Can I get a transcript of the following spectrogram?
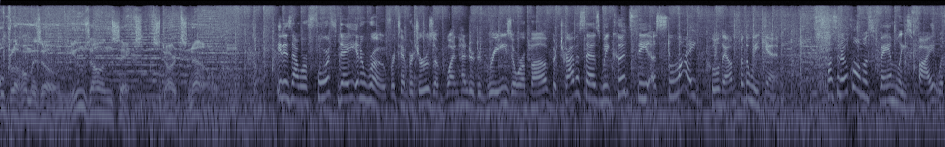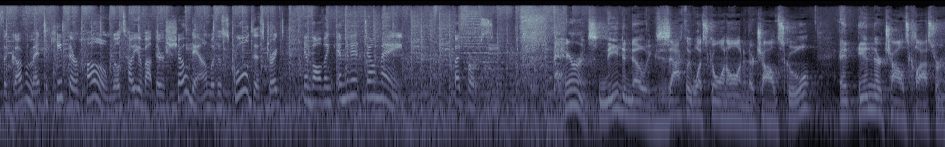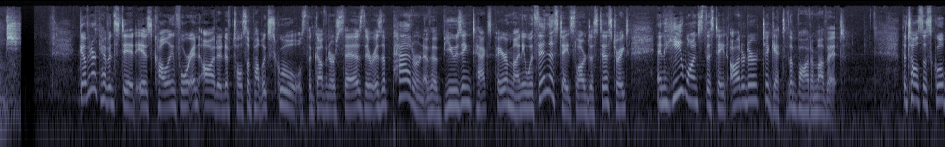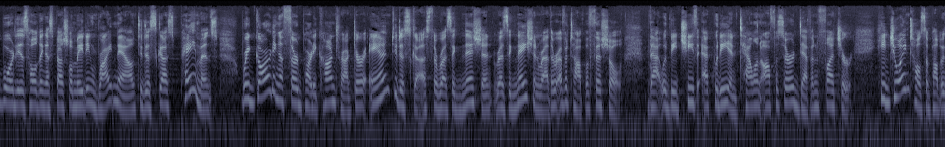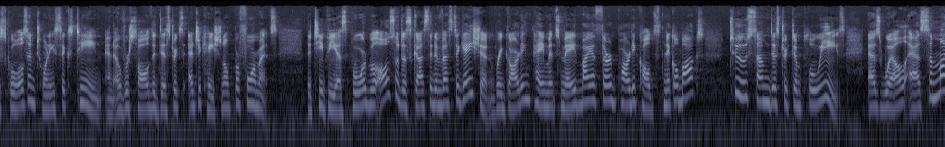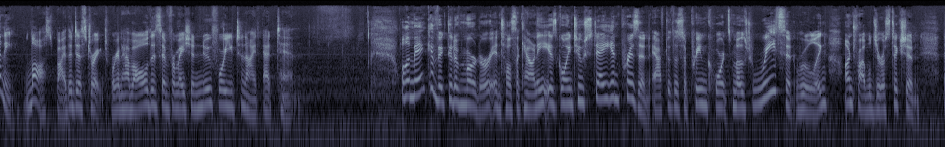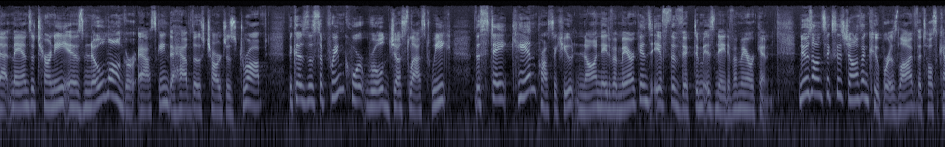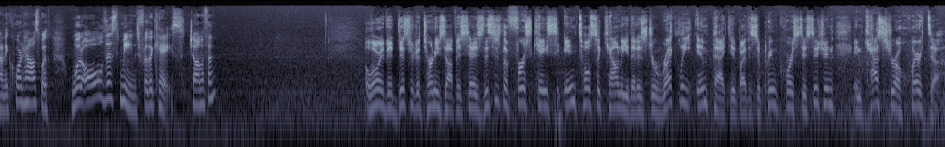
Oklahoma's own News on 6 starts now. It is our fourth day in a row for temperatures of 100 degrees or above, but Travis says we could see a slight cool down for the weekend. Plus, an Oklahoma's families fight with the government to keep their home. We'll tell you about their showdown with a school district involving eminent domain. But first, parents need to know exactly what's going on in their child's school and in their child's classrooms. Governor Kevin Stitt is calling for an audit of Tulsa Public Schools. The governor says there is a pattern of abusing taxpayer money within the state's largest district, and he wants the state auditor to get to the bottom of it. The Tulsa School Board is holding a special meeting right now to discuss payments regarding a third-party contractor and to discuss the resignation, resignation rather, of a top official. That would be Chief Equity and Talent Officer Devin Fletcher. He joined Tulsa Public Schools in 2016 and oversaw the district's educational performance. The TPS board will also discuss an investigation regarding payments made by a third party called Snickelbox to some district employees, as well as some money lost by the district. We're going to have all this information new for you tonight at 10. Well, a man convicted of murder in Tulsa County is going to stay in prison after the Supreme Court's most recent ruling on tribal jurisdiction. That man's attorney is no longer asking to have those charges dropped because the Supreme Court ruled just last week the state can prosecute non-Native Americans if the victim is Native American. News on 6's Jonathan Cooper is live at the Tulsa County Courthouse with what all this means for the case. Jonathan? Lori, the district attorney's office says this is the first case in Tulsa County that is directly impacted by the Supreme Court's decision in Castro Huerta.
